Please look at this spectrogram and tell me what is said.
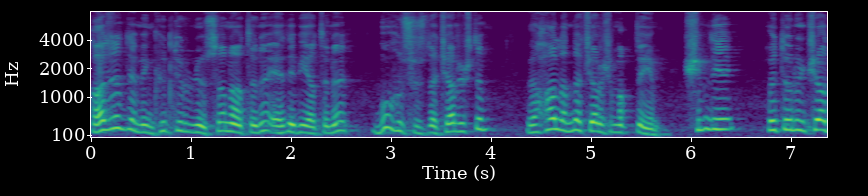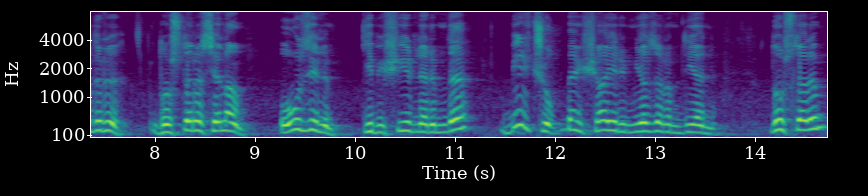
Gaziantep'in kültürünü, sanatını, edebiyatını bu hususta çalıştım ve halen de çalışmaktayım. Şimdi Hötör'ün Çadırı, Dostlara Selam, Oğuz Elim gibi şiirlerimde birçok ben şairim, yazarım diyen dostlarım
